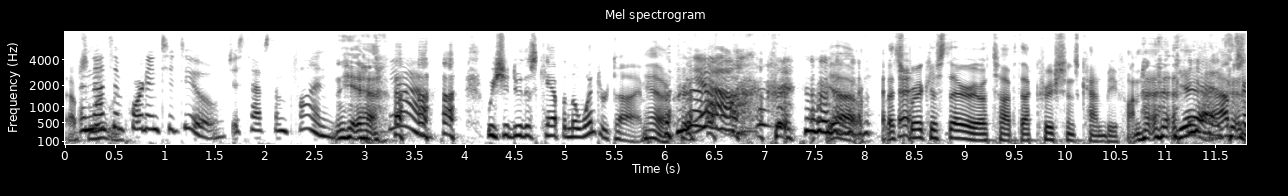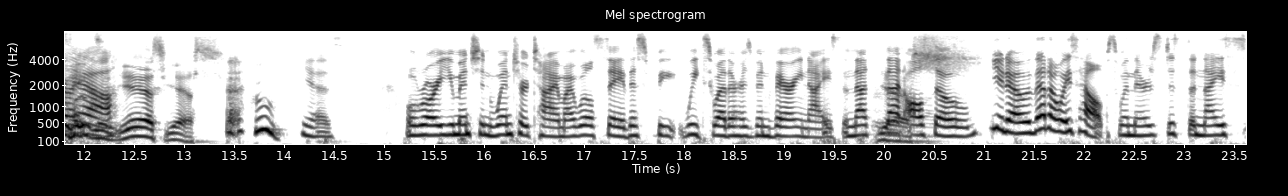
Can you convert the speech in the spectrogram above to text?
Absolutely. And that's important to do. Just have some fun. yeah. Yeah. we should do this camp in the wintertime. Yeah, yeah. yeah. Let's break a stereotype that Christians can be fun. Yeah, Yes, absolutely. right. Yes, yes. Whew. Yes. Well, Rory, you mentioned winter time. I will say this be- week's weather has been very nice, and that that also, you know, that always helps when there's just a nice,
